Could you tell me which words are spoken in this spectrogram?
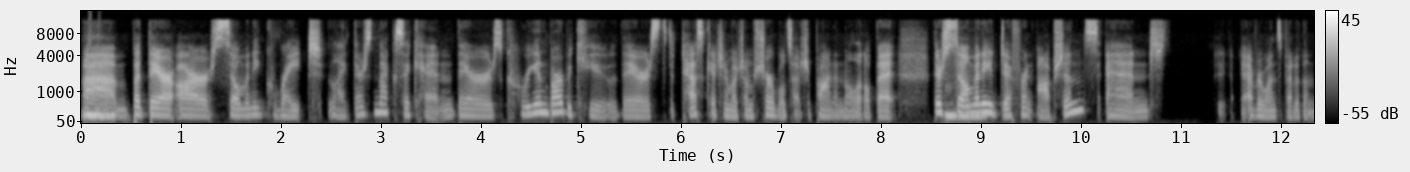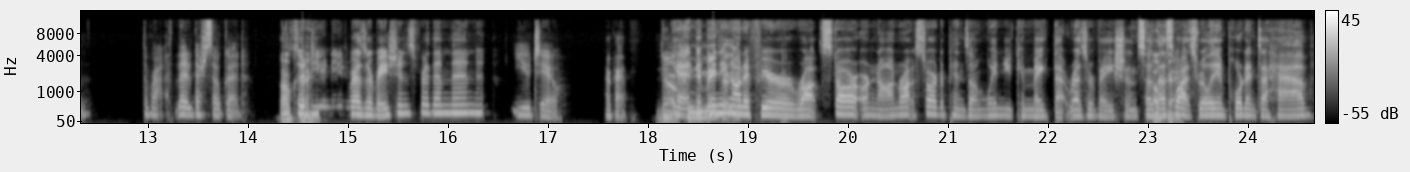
Mhm. Um, but there are so many great, like there's Mexican, there's Korean barbecue, there's the test kitchen, which I'm sure we'll touch upon in a little bit. There's so Mhm. many different options, and everyone's better than the rest. They're, they're so good. Okay. So do you need reservations for them then? You do. Okay. now, Yeah, can and depending a- on if you're a rock star or non-rock star, depends on when you can make that reservation. So that's Okay. why it's really important to have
